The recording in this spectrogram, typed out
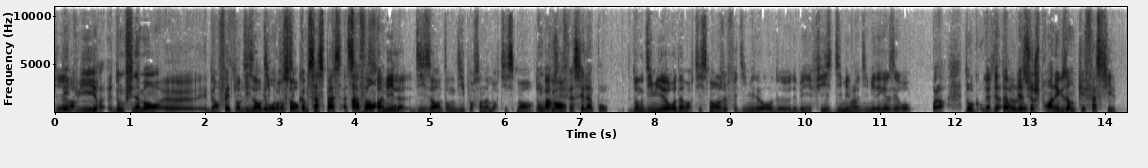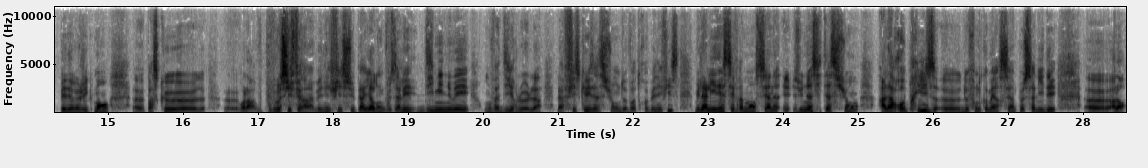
déduire. Donc finalement, eh bien, en fait, dans 10 ans, 10 donc, comme ça se passe avant 100 000, 10 ans, donc 10% d'amortissement donc par vous an. effacez l'impôt. Donc 10 000 euros d'amortissement, je fais 10 000 euros de, de bénéfices, 10 000 voilà. moins 10 000 égale 0. Voilà. Donc, la vous, alors, bien sûr, je prends un exemple qui est facile pédagogiquement, euh, parce que euh, euh, voilà, vous pouvez aussi faire un bénéfice supérieur. Donc, vous allez diminuer, on va dire, le, la, la, fiscalisation de votre bénéfice. Mais là, l'idée, c'est vraiment, c'est un, une incitation à la reprise euh, de fonds de commerce. C'est un peu ça l'idée. Euh, alors,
